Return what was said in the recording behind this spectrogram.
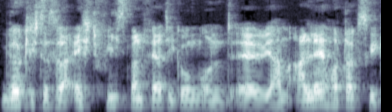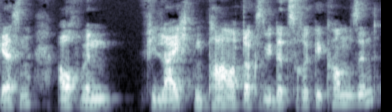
wirklich, das war echt Fließbandfertigung und äh, wir haben alle Hotdogs gegessen, auch wenn vielleicht ein paar Hotdogs wieder zurückgekommen sind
